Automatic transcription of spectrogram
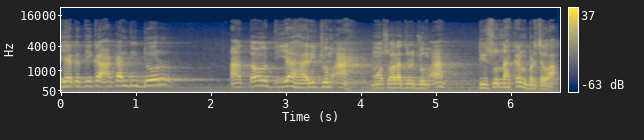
dia ketika akan tidur atau dia hari Jum'ah. Mau sholatul Jum'ah disunahkan bercelak.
